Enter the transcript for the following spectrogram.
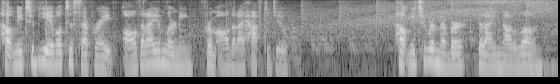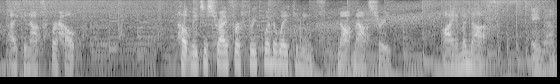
Help me to be able to separate all that I am learning from all that I have to do. Help me to remember that I am not alone. I can ask for help. Help me to strive for frequent awakenings, not mastery. I am enough. Amen.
